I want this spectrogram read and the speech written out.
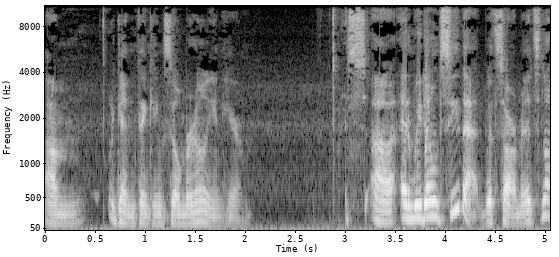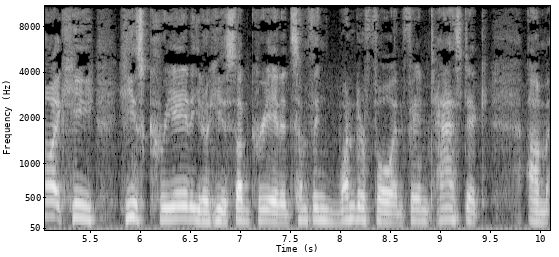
Um, again, thinking Silmarillion here. Uh, and we don't see that with Saruman. It's not like he he's created, you know, he's subcreated something wonderful and fantastic, um,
